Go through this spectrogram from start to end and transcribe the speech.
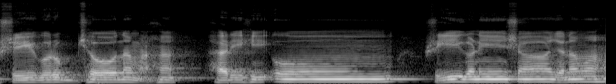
ಶ್ರೀಗುರುಭ್ಯೋ ನಮಃ ಹರಿ ಓಂ ಶ್ರೀ ಗಣೇಶಾಯ ನಮಃ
